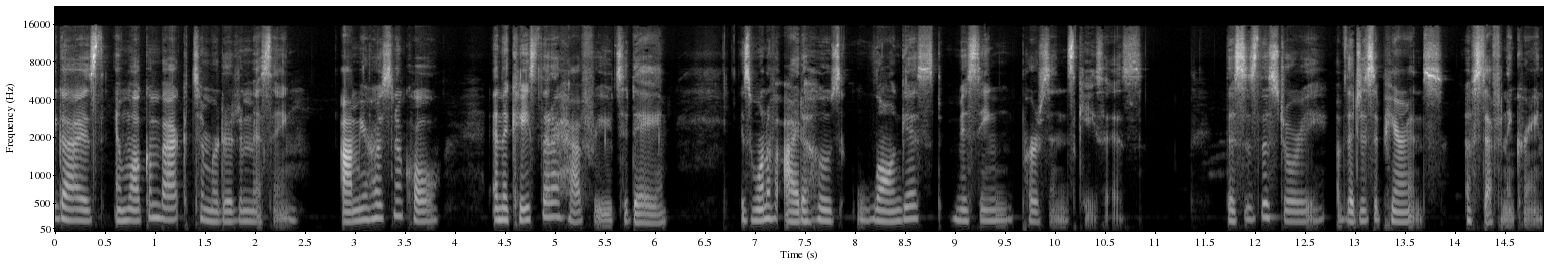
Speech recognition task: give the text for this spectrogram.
Hey guys, and welcome back to Murdered and Missing. I'm your host, Nicole, and the case that I have for you today is one of Idaho's longest missing persons cases. This is the story of the disappearance of Stephanie Crane.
